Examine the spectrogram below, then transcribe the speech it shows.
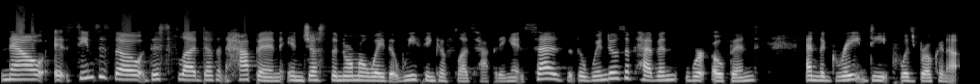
Now, it seems as though this flood doesn't happen in just the normal way that we think of floods happening. It says that the windows of heaven were opened and the great deep was broken up.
